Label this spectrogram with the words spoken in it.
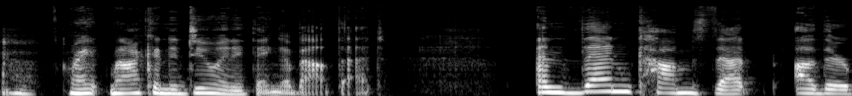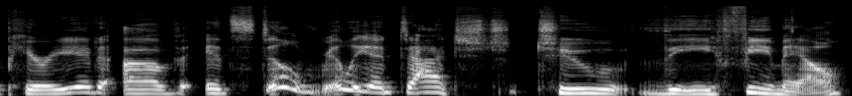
right? We're not going to do anything about that. And then comes that other period of it's still really attached to the female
